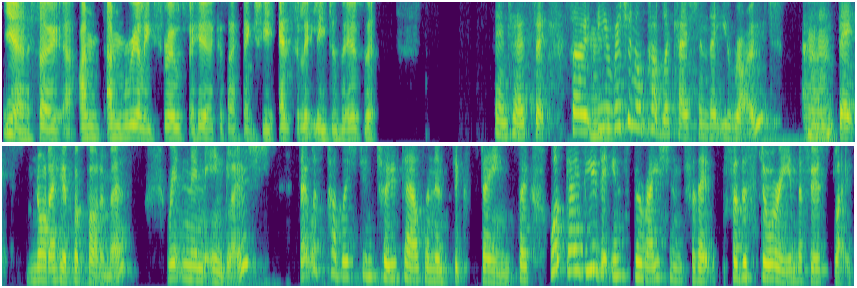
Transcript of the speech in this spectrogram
Yeah, so uh, I'm I'm really thrilled for her because I think she absolutely deserves it. Fantastic. So mm. the original publication that you wrote, um, mm-hmm. that's not a hippopotamus, written in English, that was published in 2016. So what gave you the inspiration for that for the story in the first place?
